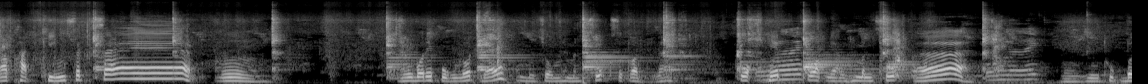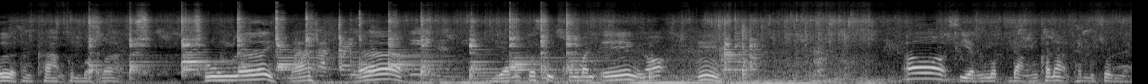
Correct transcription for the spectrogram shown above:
มาผัดขิงแซ่บๆอืมยังบ่ได้ปรุงรสเด้ท่านผู้ชมให้มันสุกซะก่อนนะพวกเห็ดพวกอย่างให้มันสุก เออลงเลยนี่ยูทูบเบอร์ข้างๆเพิ่นบอกว่าปรุงเลยนะ ผัดไปเออ เองนะเดี๋ยวมันก็สุกของมันเองเนาะอืม อ้อเสียงรถดังขนาดท่านผู้ชมเนี่ย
